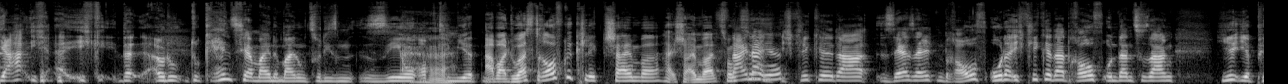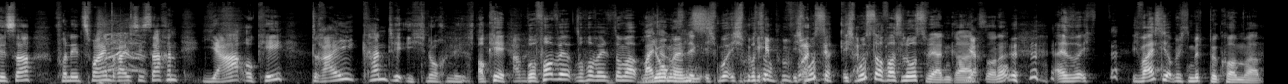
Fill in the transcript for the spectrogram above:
Ja, ich, ich, da, aber du, du kennst ja meine Meinung zu diesem SEO-optimierten. Aber du hast draufgeklickt, scheinbar scheinbar. Scheinbar hat es funktioniert. Nein, nein, ich klicke da sehr selten drauf oder ich klicke da drauf und dann zu sagen, hier, ihr Pisser, von den 32 Sachen, ja, okay, drei kannte ich noch nicht. Okay, Aber bevor wir, bevor wir jetzt nochmal weiter loslegen, ich, mu ich, okay, muss, ich, muss, ich muss doch was loswerden gerade, ja. so, ne? Also ich, ich weiß nicht, ob ich es mitbekommen habe.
